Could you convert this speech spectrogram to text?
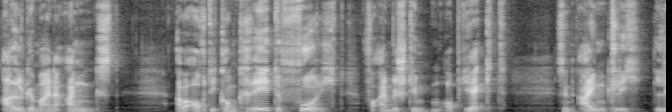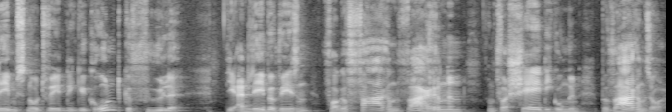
Allgemeine Angst, aber auch die konkrete Furcht vor einem bestimmten Objekt sind eigentlich lebensnotwendige Grundgefühle, die ein Lebewesen vor Gefahren warnen und vor Schädigungen bewahren soll.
